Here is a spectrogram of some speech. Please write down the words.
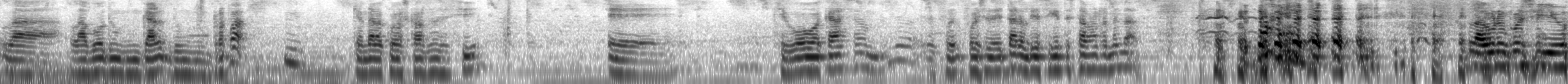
Lá, lá avó de um, gar- de um rapaz Hum. que andava com as calças assim. eh, chegou a casa, foi- foi-se deitar, al dia seguinte estavam remendados. lá não conseguiu.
